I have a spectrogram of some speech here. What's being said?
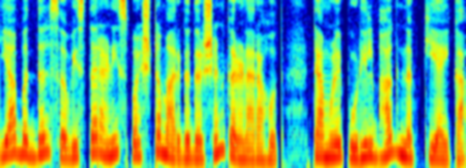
याबद्दल सविस्तर आणि स्पष्ट मार्गदर्शन करणार आहोत. त्यामुळे पुढील भाग नक्की ऐका.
